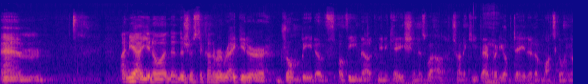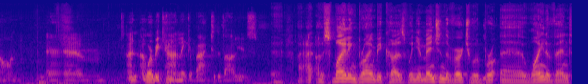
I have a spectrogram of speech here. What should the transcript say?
Um, and yeah, you know, and then there's just a kind of a regular drumbeat of, of email communication as well, trying to keep everybody yeah. updated on what's going on. Um, and, and, where we can link it back to the values. Uh, I, am smiling, Brian, because when you mentioned the virtual uh, wine event,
